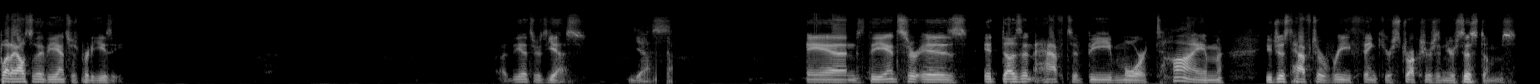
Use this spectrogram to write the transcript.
but I also think the answer is pretty easy. Uh, The answer is yes. Yes. And the answer is it doesn't have to be more time. You just have to rethink your structures and your systems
